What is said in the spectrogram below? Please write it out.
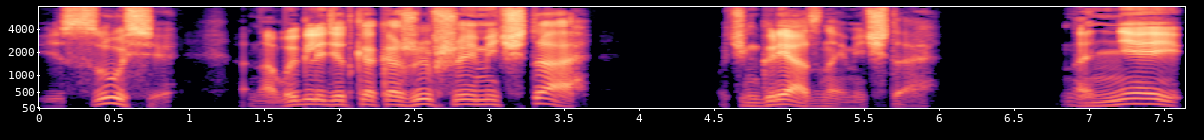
Иисусе, она выглядит как ожившая мечта. Очень грязная мечта. На ней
